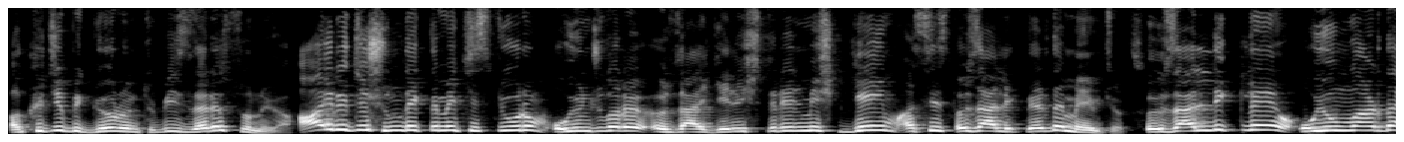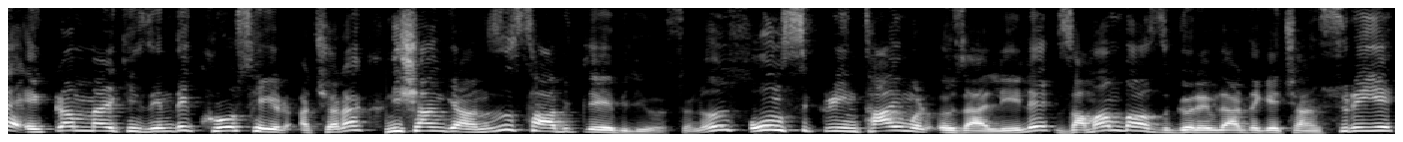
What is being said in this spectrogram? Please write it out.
akıcı bir görüntü bizlere sunuyor. Ayrıca şunu da eklemek istiyorum. Oyunculara özel geliştirilmiş Game Assist özellikleri de mevcut. Özellikle oyunlarda ekran merkezinde crosshair açarak nişangahınızı sabitleyebiliyorsunuz. On Screen Timer özelliğiyle zaman bazlı görevlerde geçen süreyi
